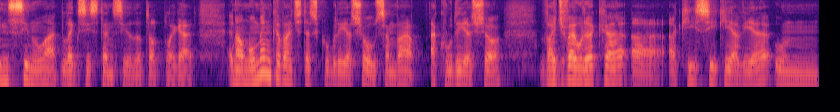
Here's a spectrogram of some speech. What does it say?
insinuat l'existència de tot plegat. En el moment que vaig descobrir això, se'm va acudir això, vaig veure que uh, aquí sí que hi havia un,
